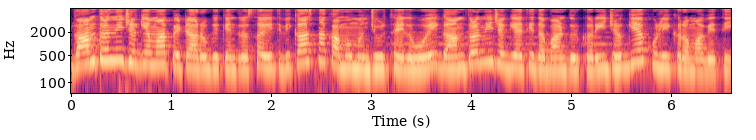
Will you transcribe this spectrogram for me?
ગામતળની જગ્યામાં પેટા આરોગ્ય કેન્દ્ર સહિત વિકાસના કામો મંજૂર થયેલ હોય ગામતળની જગ્યાથી દબાણ દૂર કરી જગ્યા ખુલ્લી કરવામાં આવી હતી.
